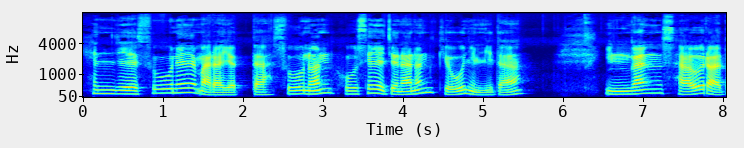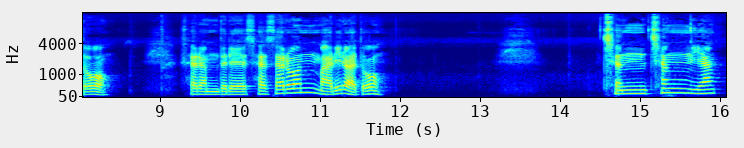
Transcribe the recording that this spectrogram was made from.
현재 수훈에 말하였다. 수는 후세에 전하는 교훈입니다. 인간 사의라도 사람들의 사사로운 말이라도 천청약내하고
